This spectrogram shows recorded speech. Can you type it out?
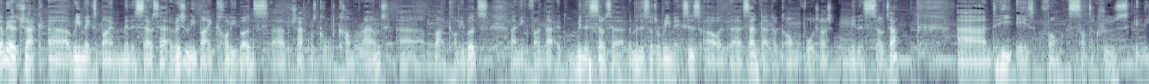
Then we had a track uh, remixed by Minnesota, originally by Collie Buddz. Uh, the track was called Come Around um, by Collie Buddz, and you can find that at Minnesota. The Minnesota remixes are uh, soundcloud.com forward slash Minnesota. And he is from Santa Cruz in the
